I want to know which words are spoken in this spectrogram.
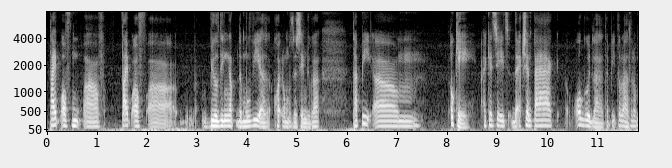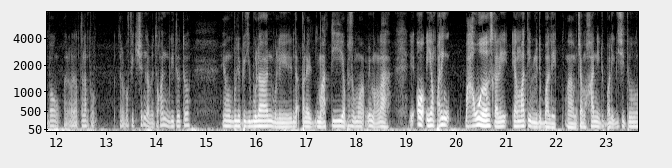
type of uh, type of uh, building up the movie are quite almost the same juga. Tapi um, okay, I can say it's the action pack all good lah. Tapi itulah terlampau terlampau terlampau fiction lah betul kan begitu tu. Yang boleh pergi bulan, boleh tak pandai mati apa semua memanglah. Eh, oh, yang paling power sekali yang mati boleh hidup balik. Ha, macam Han hidup balik di situ.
